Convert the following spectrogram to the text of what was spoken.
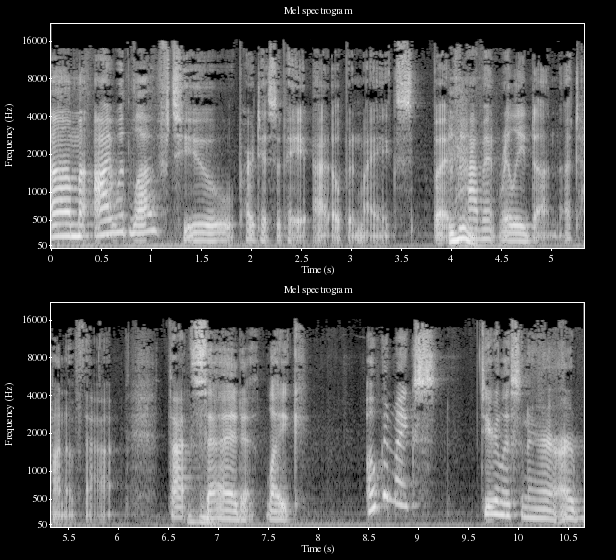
Um, I would love to participate at open mics, but mm-hmm. haven't really done a ton of that. that said, like open mics, dear listener, are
